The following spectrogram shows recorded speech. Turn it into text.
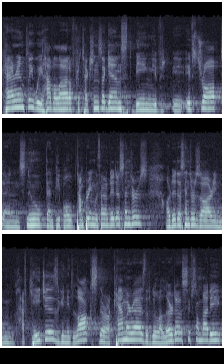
currently we have a lot of protections against being eaves- eavesdropped and snooped and people tampering with our data centers. Our data centers are in have cages. You need locks. There are cameras that will alert us if somebody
